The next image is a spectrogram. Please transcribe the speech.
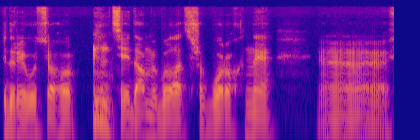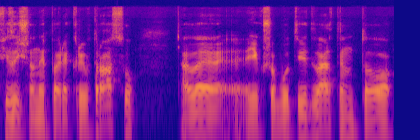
підриву цього цієї дамби була, щоб ворог не е, фізично не перекрив трасу. Але е, якщо бути відвертим, то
